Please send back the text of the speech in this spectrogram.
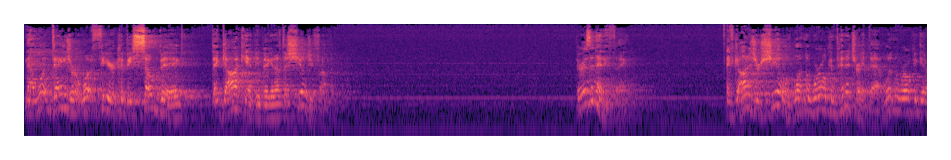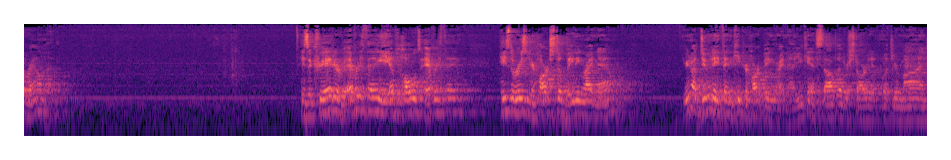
Now, what danger or what fear could be so big that God can't be big enough to shield you from it? There isn't anything. If God is your shield, what in the world can penetrate that? What in the world could get around that? He's the creator of everything. He upholds everything. He's the reason your heart's still beating right now. You're not doing anything to keep your heart beating right now. You can't stop it or start it with your mind.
